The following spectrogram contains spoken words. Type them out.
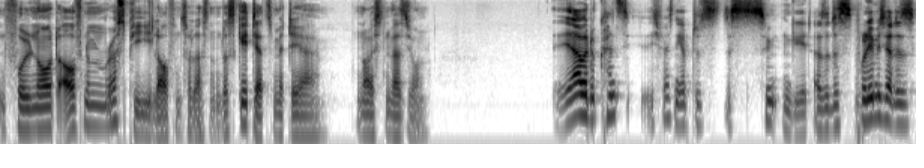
ein Full Node auf einem Raspi laufen zu lassen. Und das geht jetzt mit der neuesten Version. Ja, aber du kannst, ich weiß nicht, ob das, das Synken geht. Also das Problem ist ja, dass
